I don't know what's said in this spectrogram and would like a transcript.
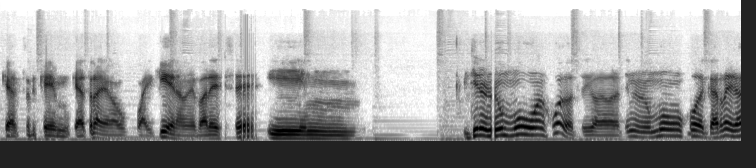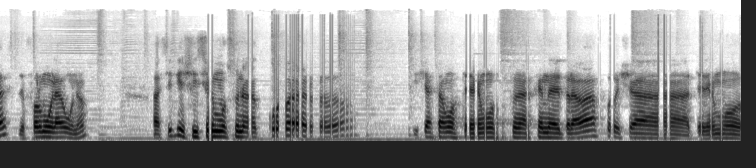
que, que, atrae a cualquiera, me parece. Y, tienen un muy buen juego, te digo ahora. Tienen un muy buen juego de carreras de Fórmula 1. Así que ya hicimos un acuerdo y ya estamos, tenemos una agenda de trabajo y ya tenemos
